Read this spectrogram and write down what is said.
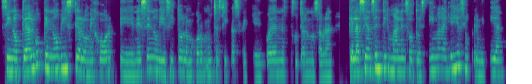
sino que algo que no viste a lo mejor en ese noviecito, a lo mejor muchas chicas que pueden escucharnos sabrán, que la hacían sentir mal en su autoestima y ellas lo permitían.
